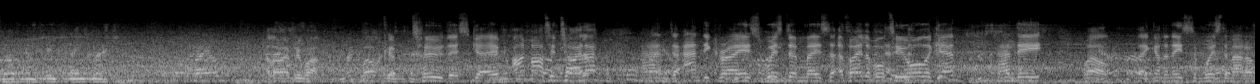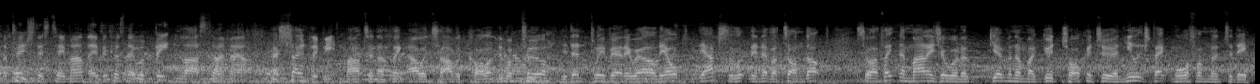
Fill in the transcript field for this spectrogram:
Welcome to today's match. Hello everyone, welcome to this game. I'm Martin Tyler and uh, Andy Gray's wisdom is available to you all again. Andy, well, they're going to need some wisdom out on the pitch, this team, aren't they? Because they were beaten last time out. Uh, soundly beaten, Martin, I think I would, I would call it. They were poor, they didn't play very well, they, all, they absolutely never turned up. So I think the manager would have given them a good talking to, and he'll expect more from them today.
